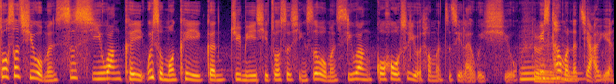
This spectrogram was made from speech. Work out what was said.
做社区，我们是希望可以，为什么可以跟居民一起做事情？是我们希望过后是由他们自己来维修，因为是他们的家园。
